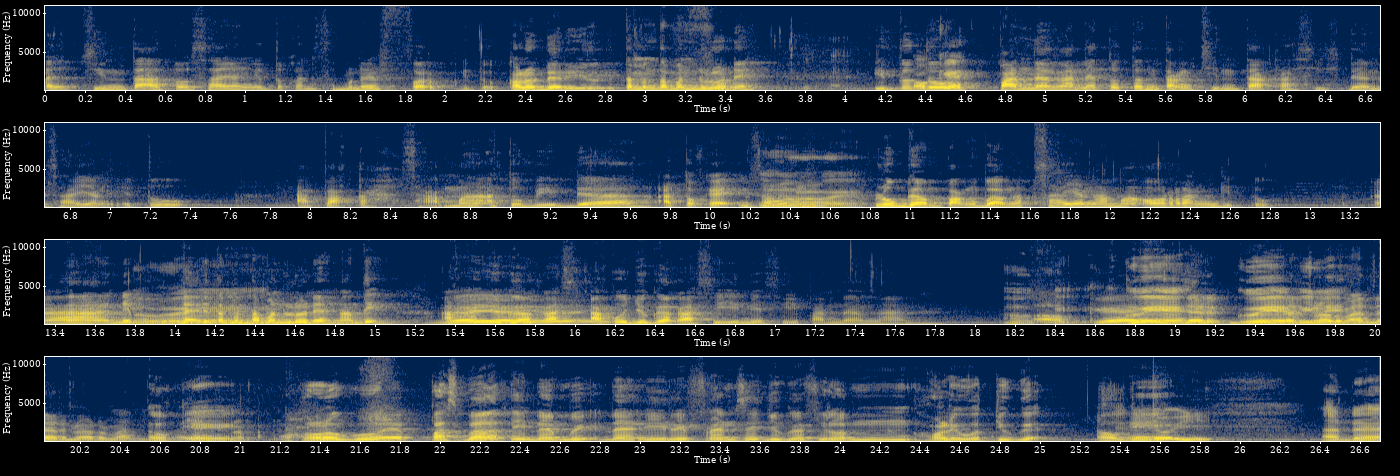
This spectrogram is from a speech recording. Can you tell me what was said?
eh, cinta atau sayang itu kan sebenarnya verb gitu kalau dari teman-teman dulu deh itu tuh Oke. pandangannya tuh tentang cinta kasih dan sayang itu apakah sama atau beda atau kayak misalnya Oh, "Ih, iya. lu gampang banget sayang sama orang gitu nah ini Oh, dari iya. teman-teman dulu deh nanti aku Iya, iya, juga iya, kasih iya. aku juga kasih ini sih pandangan Oke. Oke. Gue ya, dari, gue ya, dari Billy. Norman, dari Norman. Oke, kalau gue pas banget nih dari, dari referensinya juga film Hollywood juga. Oke. Yoi. Ada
